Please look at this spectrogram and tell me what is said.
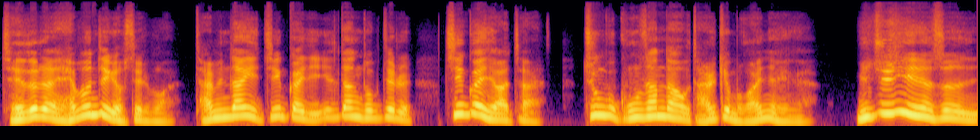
제대로 해본 적이 없어요 일본. 자민당이 지금까지 일당 독재를 지금까지 해왔잖아요 중국 공산당하고 다를 게 뭐가 있냐 이게 민주주의에서는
